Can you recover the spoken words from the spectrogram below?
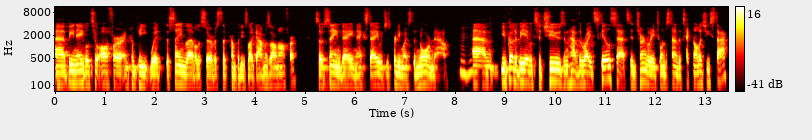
uh, being able to offer and compete with the same level of service that companies like Amazon offer. So same day, next day, which is pretty much the norm now. Mm-hmm. Um, you've got to be able to choose and have the right skill sets internally to understand the technology stack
